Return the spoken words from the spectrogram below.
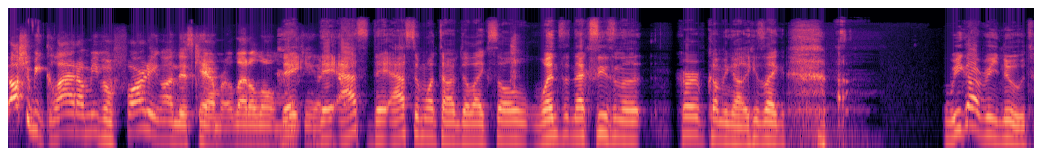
Y'all should be glad I'm even farting on this camera, let alone they making they it. asked they asked him one time. They're like, "So when's the next season of Curb coming out?" He's like, "Uh, "We got renewed."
